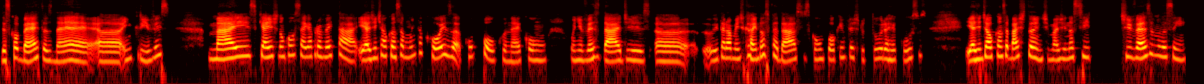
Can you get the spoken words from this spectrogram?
descobertas, né, uh, incríveis, mas que a gente não consegue aproveitar. E a gente alcança muita coisa com pouco, né? Com universidades uh, literalmente caindo aos pedaços, com pouca infraestrutura, recursos. E a gente alcança bastante. Imagina se tivéssemos, assim,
